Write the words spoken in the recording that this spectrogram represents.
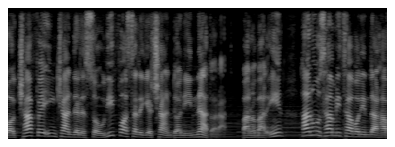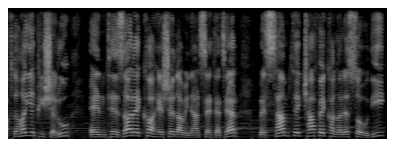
با کف این کندل سعودی فاصله چندانی ندارد. بنابراین هنوز هم می توانیم در هفته های پیش رو انتظار کاهش دامیننس تتر به سمت کف کانال سعودی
